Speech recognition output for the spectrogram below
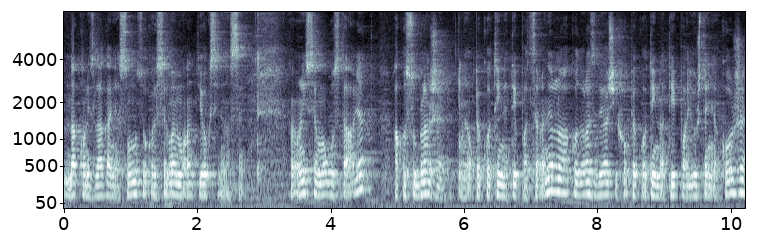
nakon izlaganja suncu koji se zovemo antioksidanse. Oni se mogu stavljati ako su blaže opekotine tipa crvenila, ako dolazi do jačih opekotina tipa ljuštenja kože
